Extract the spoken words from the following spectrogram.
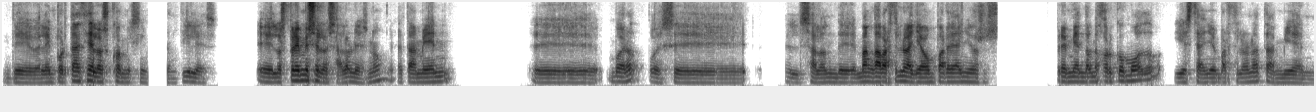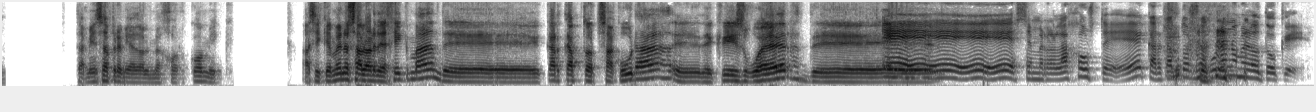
la importancia de los cómics infantiles. Eh, los premios en los salones, ¿no? También, eh, bueno, pues eh, el Salón de Manga Barcelona lleva un par de años premiando al mejor cómodo y este año en Barcelona también, también se ha premiado el mejor cómic. Así que menos hablar de Hickman, de Card Captor Sakura, eh, de Chris Ware, de... Eh, eh, eh, eh, se me relaja usted, ¿eh? Carcaptor Segura no me lo toque.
